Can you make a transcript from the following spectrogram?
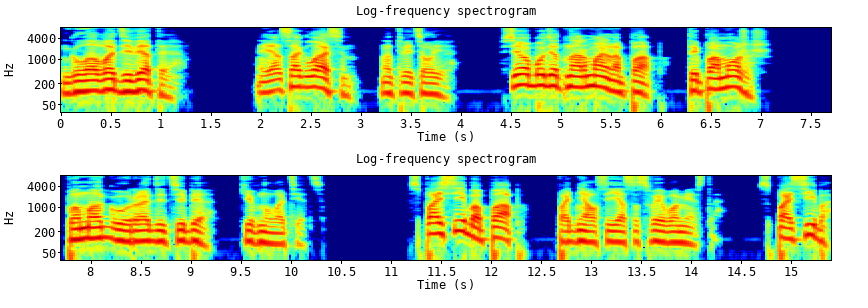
Глава девятая. «Я согласен», — ответил я. «Все будет нормально, пап. Ты поможешь?» «Помогу ради тебя», — кивнул отец. «Спасибо, пап», — поднялся я со своего места. «Спасибо.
